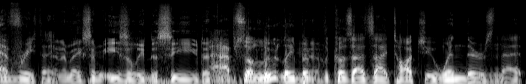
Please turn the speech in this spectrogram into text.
everything and it makes them easily deceived. Absolutely, but Yeah. because as I taught you, when there's mm-hmm. that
